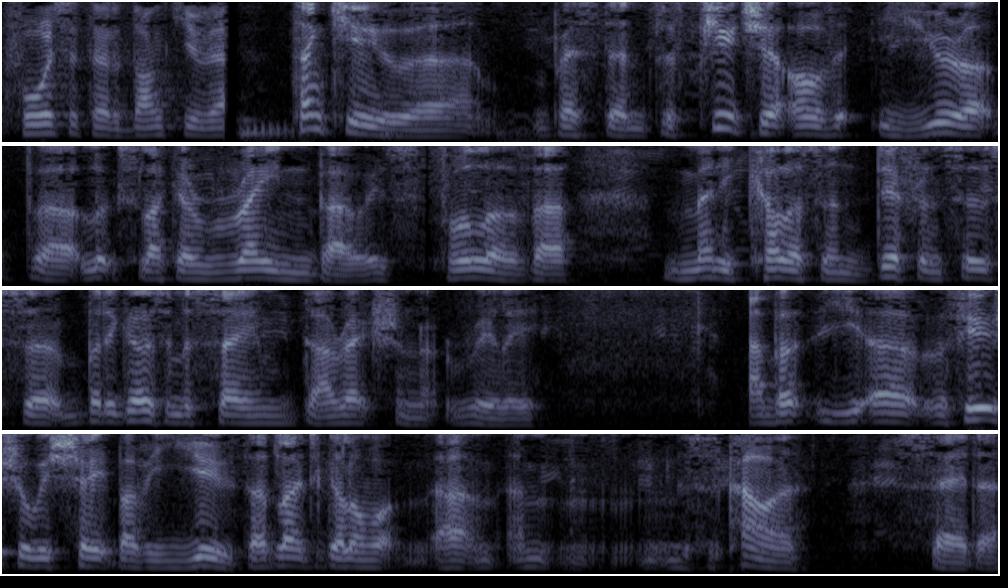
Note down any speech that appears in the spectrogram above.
Voorzitter, dank je wel. Thank you, uh, President. The future of Europe uh, looks like a rainbow. It's full of uh, many colours and differences, uh, but it goes in the same direction, really. Uh, but uh, the future will be shaped by the youth. I'd like to go on what um, um, Mrs. Power said, uh,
